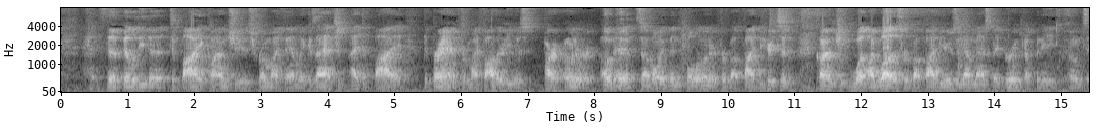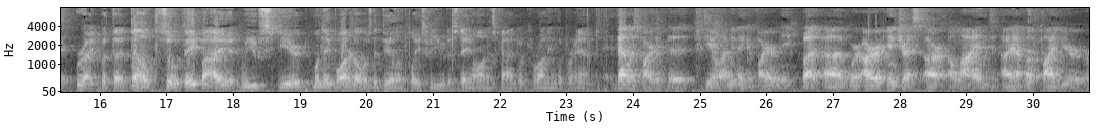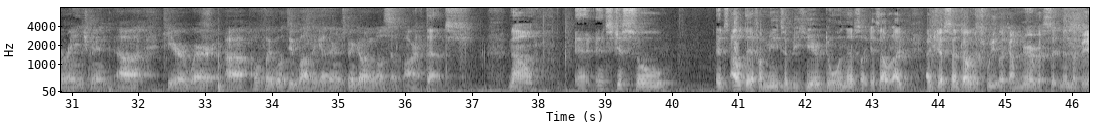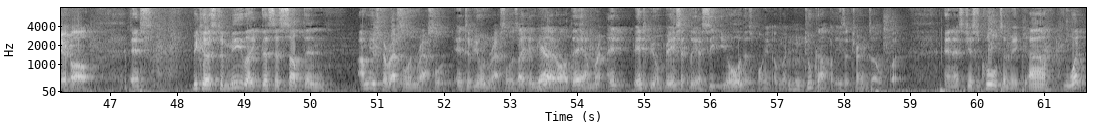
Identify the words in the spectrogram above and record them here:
the ability to, to buy clown shoes from my family. Because I had to, I had to buy the brand from my father. He was part owner of Okay. it. So I've only been full owner for about five years of shoe. Well, I was for about five years, and now Mass Bay Brewing Company owns it. Right, but that now, so they buy it. Were you scared when they bought it, or was the deal in place for you to stay on as kind of running the brand? That was part of the deal. I mean, they could fire me, but uh, we're, our interests are aligned. I have a five-year arrangement uh, here where uh, hopefully we'll do well together, and it's been going well so far. That's now, it, it's just so. It's out there for me to be here doing this. Like it's out. I I just sent out a tweet. Like I'm nervous sitting in the beer hall. It's because to me, like this is something I'm used to wrestling, wrestling, interviewing wrestlers. I can do Yeah. that all day. I'm re- interviewing basically a CEO at this point of like Mm-hmm. two companies. It turns out, but and it's just cool to me. Uh, what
